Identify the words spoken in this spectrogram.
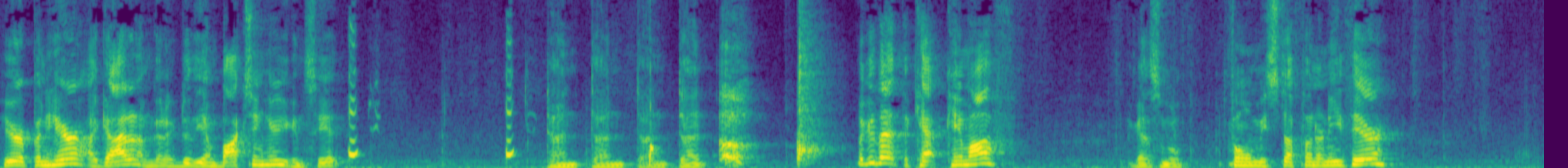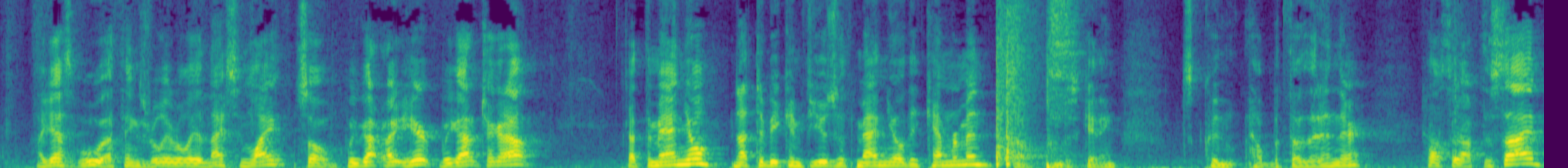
here up in here, I got it. I'm going to do the unboxing here. You can see it. Dun, dun, dun, dun. Oh, look at that. The cap came off. I got some foamy stuff underneath here. I guess, ooh, that thing's really, really nice and light. So we've got right here, we got it, check it out. Got the manual, not to be confused with Manual the cameraman. Oh, I'm just kidding. Just couldn't help but throw that in there. Toss it off the side.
